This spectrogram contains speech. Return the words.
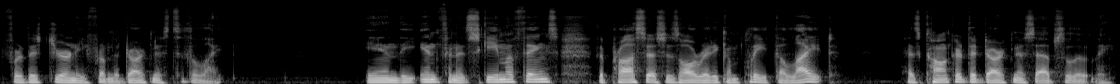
for this journey from the darkness to the light in the infinite scheme of things, the process is already complete. The light has conquered the darkness absolutely.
